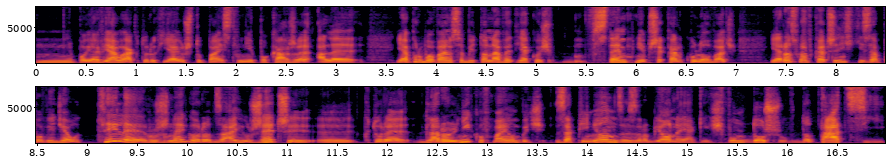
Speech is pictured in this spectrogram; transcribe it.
mm, pojawiały, a których ja już tu Państwu nie pokażę, ale ja próbowałem sobie to nawet jakoś wstępnie przekalkulować. Jarosław Kaczyński zapowiedział tyle różnego rodzaju rzeczy, y, które dla rolników mają być za pieniądze zrobione, jakichś funduszów, dotacji,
